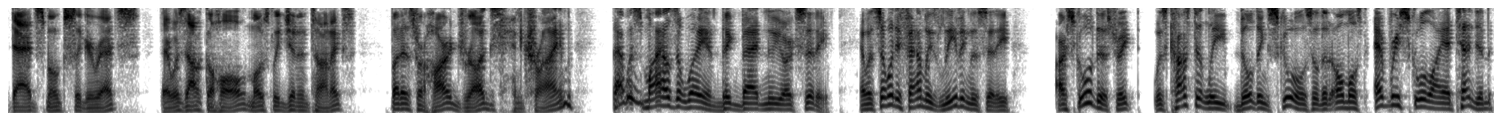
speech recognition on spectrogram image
Dad smoked cigarettes. There was alcohol, mostly gin and tonics. But as for hard drugs and crime, that was miles away in big bad New York City. And with so many families leaving the city, our school district was constantly building schools so that almost every school I attended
